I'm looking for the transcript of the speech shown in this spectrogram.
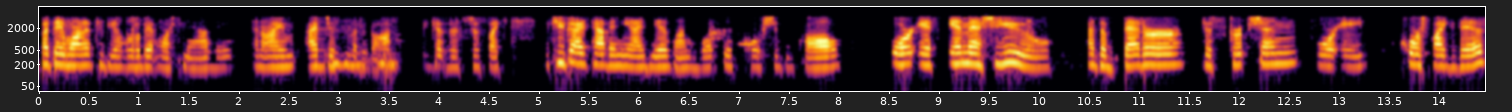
but they want it to be a little bit more snazzy, and I'm I've just put it off because it's just like if you guys have any ideas on what this course should be called, or if MSU has a better description for a course like this,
